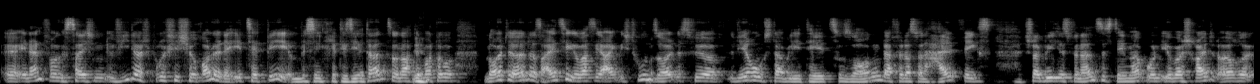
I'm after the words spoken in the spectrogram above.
äh, in Anführungszeichen, widersprüchliche Rolle der EZB ein bisschen kritisiert hat. So nach dem ja. Motto, Leute, das Einzige, was ihr eigentlich tun sollt, ist für Währungsstabilität zu sorgen, dafür, dass wir ein halbwegs stabiles Finanzsystem haben und ihr überschreitet eure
